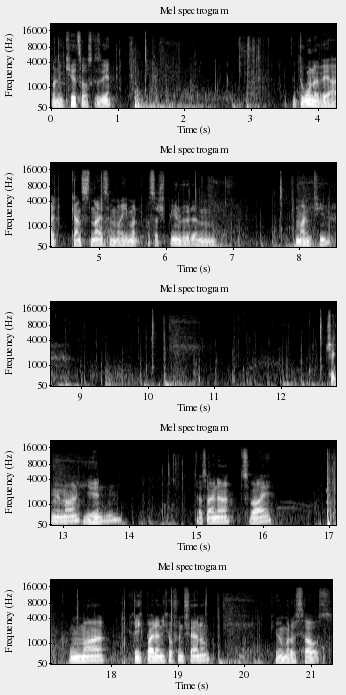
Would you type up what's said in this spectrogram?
Von den Kills aus gesehen. Eine Drohne wäre halt ganz nice, wenn mal jemand was er spielen würde in meinem Team. Checken wir mal. Hier hinten. Da ist einer. Zwei. Gucken wir mal. Kriege ich beide nicht auf Entfernung. Gehen wir mal durchs Haus.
